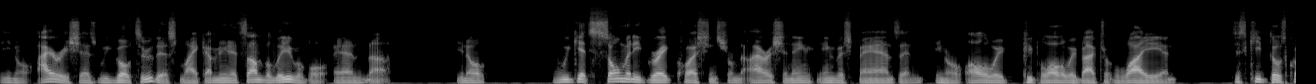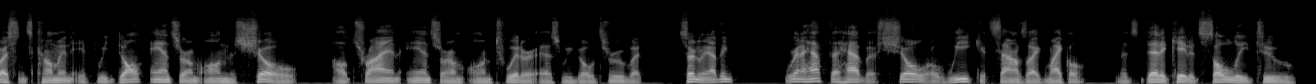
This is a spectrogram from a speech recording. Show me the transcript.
you know, Irish as we go through this, Mike. I mean, it's unbelievable, and uh, you know, we get so many great questions from the Irish and English fans, and you know, all the way people all the way back to Hawaii, and just keep those questions coming. If we don't answer them on the show, I'll try and answer them on Twitter as we go through. But certainly, I think we're going to have to have a show a week. It sounds like Michael that's dedicated solely to,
